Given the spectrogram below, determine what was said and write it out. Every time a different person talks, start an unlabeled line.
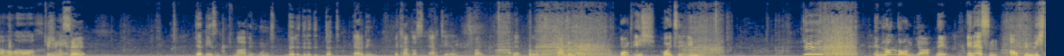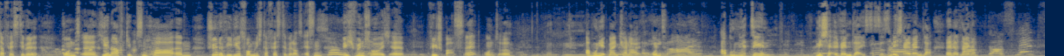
Einmal hoch.
Jenny. Marcel, der Besenkopf Marvin und Herbing, bekannt aus RTL 2, ne? so, Fernsehen. Und ich heute in in London, ja, nee, in Essen, auf dem Lichterfestival. Und äh, hiernach gibt's ein paar ähm, schöne Videos vom Lichterfestival aus Essen. Ich wünsche euch äh, viel Spaß ne? und äh, abonniert meinen Kanal. Und abonniert den. Michael Wendler ist das. Das ist Michael Wendler. Nein, nein, nein.
Das letzte.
